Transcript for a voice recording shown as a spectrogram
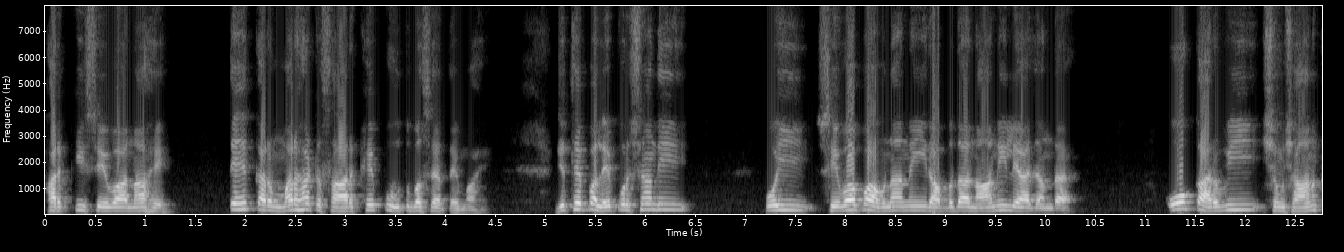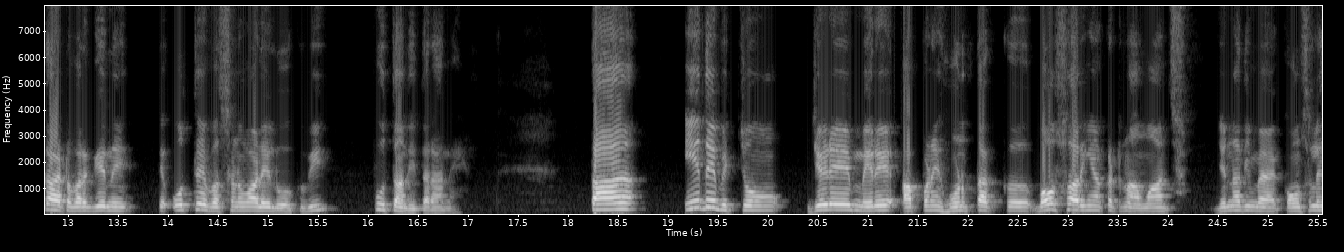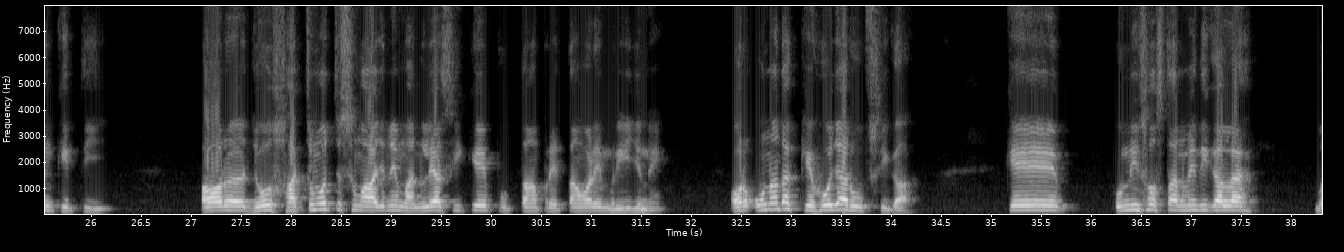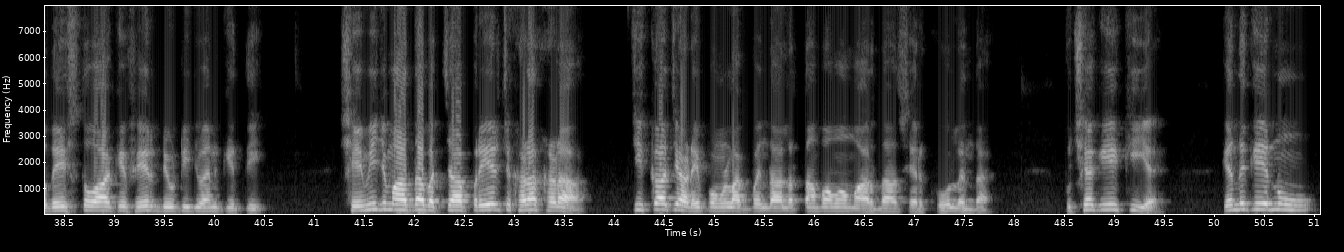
ਹਰ ਕੀ ਸੇਵਾ ਨਾਹੇ ਤੇ ਕਰ ਮਰਹਟ ਸਾਰਖੇ ਭੂਤ ਬਸੈ ਤੇ ਮਾਹੇ। ਜਿੱਥੇ ਭਲੇ ਪੁਰਸ਼ਾਂ ਦੀ ਕੋਈ ਸੇਵਾ ਭਾਵਨਾ ਨਹੀਂ, ਰੱਬ ਦਾ ਨਾਂ ਨਹੀਂ ਲਿਆ ਜਾਂਦਾ, ਉਹ ਘਰ ਵੀ ਸ਼ਮਸ਼ਾਨ ਘਾਟ ਵਰਗੇ ਨੇ ਤੇ ਉੱਥੇ ਵਸਣ ਵਾਲੇ ਲੋਕ ਵੀ ਭੂਤਾਂ ਦੀ ਤਰ੍ਹਾਂ ਨੇ। ਤਾਂ ਇਹਦੇ ਵਿੱਚੋਂ ਜਿਹੜੇ ਮੇਰੇ ਆਪਣੇ ਹੁਣ ਤੱਕ ਬਹੁਤ ਸਾਰੀਆਂ ਘਟਨਾਵਾਂ 'ਚ ਜਿਨ੍ਹਾਂ ਦੀ ਮੈਂ ਕਾਉਂਸਲਿੰਗ ਕੀਤੀ ਔਰ ਜੋ ਸੱਚਮੁੱਚ ਸਮਾਜ ਨੇ ਮੰਨ ਲਿਆ ਸੀ ਕਿ ਭੂਤਾਂ ਪ੍ਰੇਤਾਂ ਵਾਲੇ ਮਰੀਜ਼ ਨੇ ਔਰ ਉਹਨਾਂ ਦਾ ਕਿਹੋ ਜਿਹਾ ਰੂਪ ਸੀਗਾ ਕਿ 1997 ਦੀ ਗੱਲ ਹੈ, ਵਿਦੇਸ਼ ਤੋਂ ਆ ਕੇ ਫਿਰ ਡਿਊਟੀ ਜੁਆਇਨ ਕੀਤੀ। ਛੇਵੀਂ ਜਮਾਤ ਦਾ ਬੱਚਾ ਪ੍ਰੇਅਰ 'ਚ ਖੜਾ ਖੜਾ ਚੀਕਾ ਝਾੜੇ ਪਾਉਣ ਲੱਗ ਪੈਂਦਾ, ਲੱਤਾਂ ਬਾਹਾਂ ਮਾਰਦਾ, ਸਿਰ ਖੋਲ ਲੈਂਦਾ। ਪੁੱਛਿਆ ਕਿ ਇਹ ਕੀ ਹੈ? ਕਹਿੰਦੇ ਕਿ ਇਹਨੂੰ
